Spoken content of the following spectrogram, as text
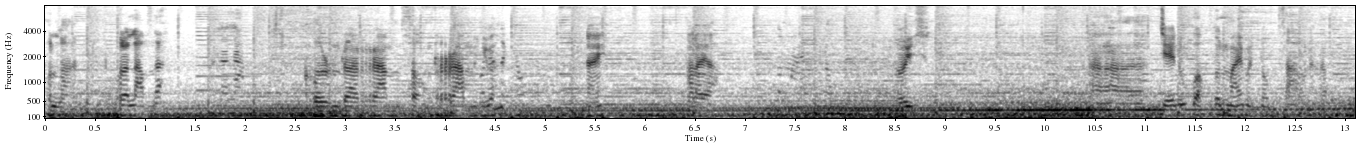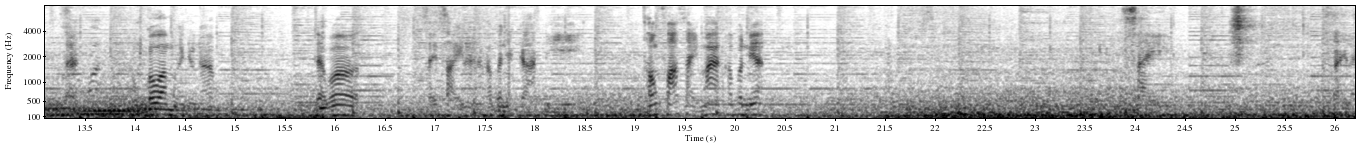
คนละคนละลำนะ ละลคนละลำสองลำำอย่างมันนี้ก็ปะเหมือนนมไหน อะไรอะต้นไม้เหมือนนมเฮ้ยอ่าเจนุกบอกต้นไม้เหมือนนมสาวนะครับแต่แต่ว่าผมก็ว่าเหมือนอยู่นะครับ แต่ว่า ใสๆหน่อยนะครับบรรยากาศดี ท้องฟ้าใสมากครับวันเนี้ยใสใสอะไร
